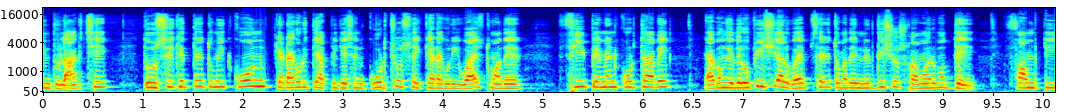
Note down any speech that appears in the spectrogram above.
কিন্তু লাগছে। তো সেক্ষেত্রে তুমি কোন ক্যাটাগরিতে অ্যাপ্লিকেশন করছ, সেই ক্যাটাগরি ওয়াইজ তোমাদের ফি পেমেন্ট করতে হবে এবং এদের অফিসিয়াল ওয়েবসাইটে তোমাদের নির্দিষ্ট সময়ের মধ্যে ফর্মটি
